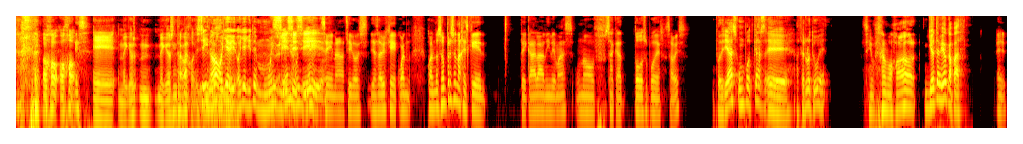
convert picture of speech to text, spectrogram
Ojo, ojo. Es- Eh, me, quedo, me quedo sin trabajo. eh. Sí, no, oye, oye, Yute, muy Sí, bien. sí, muy sí. bien. Sí, nada, chicos, ya sabéis que cuando, cuando son personajes que te calan y demás, uno saca todo su poder, ¿sabes? Podrías un podcast eh, hacerlo tú, ¿eh? Sí, pues a lo mejor... Yo te veo capaz. eh,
